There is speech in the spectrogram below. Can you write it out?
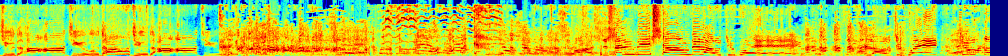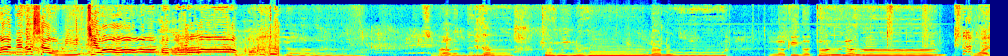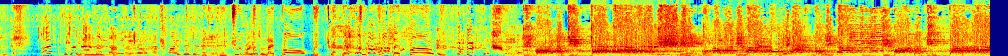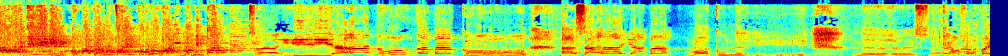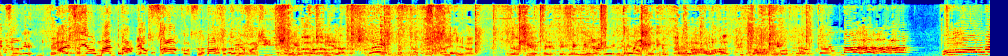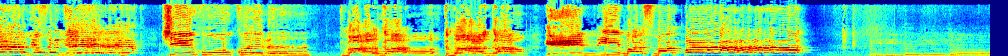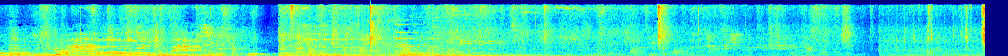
酒的啊啊酒的酒的啊啊酒。我是山地上的老酒鬼，老酒鬼就喝这个小米酒。Nguai. Cucuk bepo. Cucuk bepo. Orang kita orang ini umpama di manuni anunika. Di padang kita orang ini umpama terlucai turu manunita. Iya andung amaku asah ya baku. Asaya bak makulai 好上柜子，孩子要蛮大，要十二个、十八个都没有关系。谢谢。哈。我们永远幸福快乐。Temaga, temaga, ini mas mapa.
